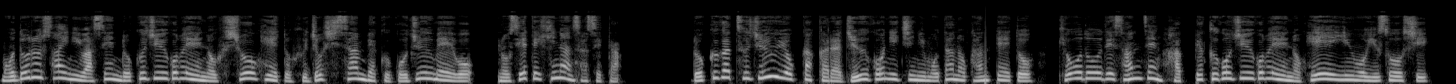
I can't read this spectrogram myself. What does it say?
戻る際には1065名の負傷兵と不女子350名を乗せて避難させた。6月14日から15日にモタの艦艇と共同で3855名の兵員を輸送し、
